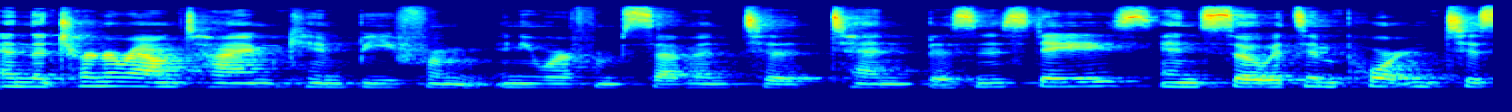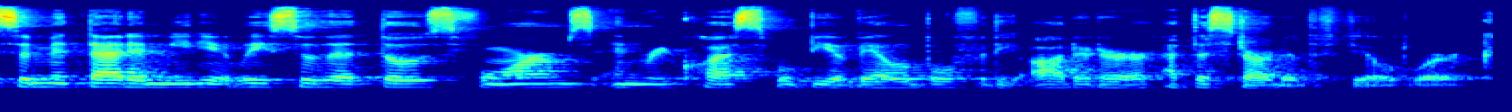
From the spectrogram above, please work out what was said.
And the turnaround time can be from anywhere from seven to 10 business days. And so it's important to submit that immediately so that those forms and requests will be available for the auditor at the start of the field work.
